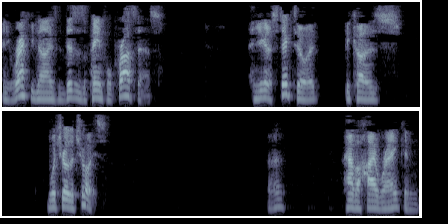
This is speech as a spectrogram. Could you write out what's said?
and you recognize that this is a painful process and you're going to stick to it because what's your other choice? Uh, have a high rank and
